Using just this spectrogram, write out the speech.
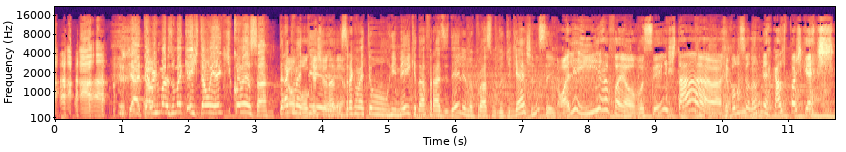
Já temos mais uma questão aí antes de começar. Será, É que um vai ter, será que vai ter um remake da frase dele no próximo Dudcast? Não sei. Olha aí, Rafael, você está revolucionando o mercado de podcast.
